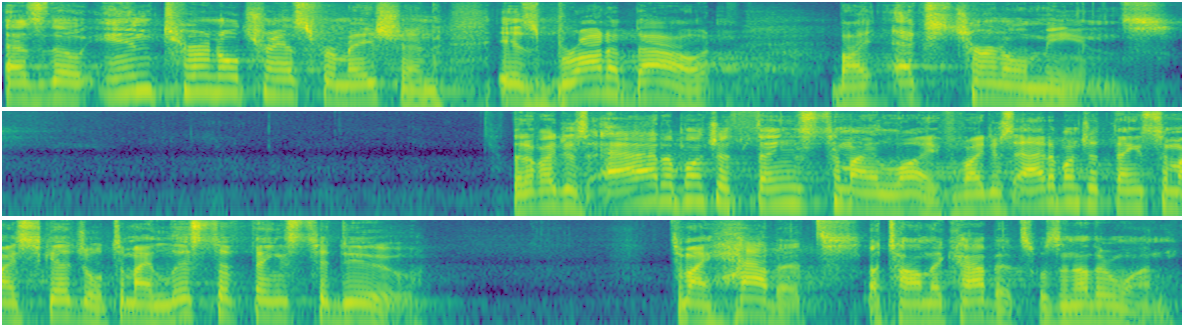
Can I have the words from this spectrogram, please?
as though internal transformation is brought about by external means. That if I just add a bunch of things to my life, if I just add a bunch of things to my schedule, to my list of things to do, to my habits, atomic habits was another one.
